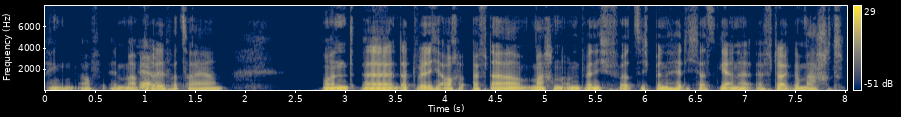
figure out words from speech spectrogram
in, auf, im April Ja. vor zwei Jahren. Und äh, das will ich auch öfter machen und wenn ich 40 bin, hätte ich das gerne öfter gemacht.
